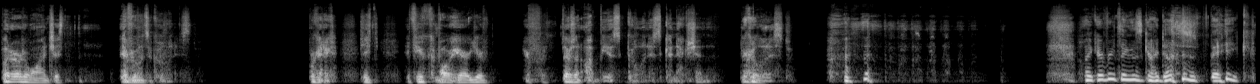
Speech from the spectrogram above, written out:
But Erdogan just everyone's a Gulenist. We're gonna if you come over here, you're, you're there's an obvious Gulenist connection. You're Gulenist. like everything this guy does is fake.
